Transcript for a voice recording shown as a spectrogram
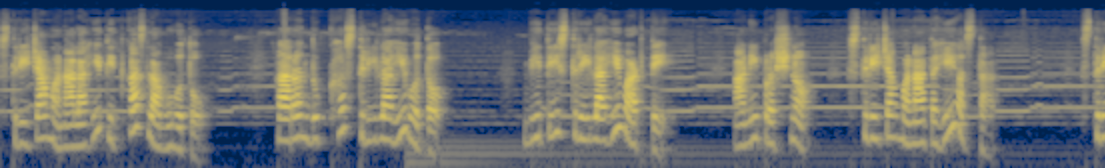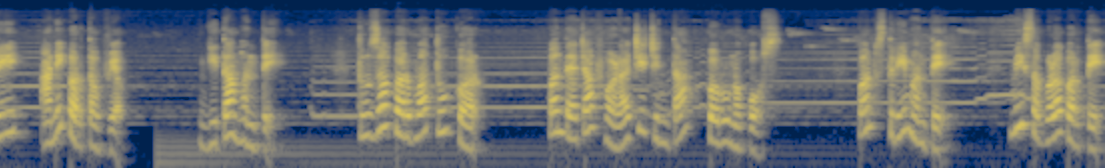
स्त्रीच्या मनालाही तितकाच लागू होतो. कारण दुःख स्त्रीलाही होतं. भीती स्त्रीलाही वाटते. आणि प्रश्न स्त्रीच्या मनातही असतात. स्त्री आणि कर्तव्य. गीता म्हणते तुझं कर्म तू कर पण त्याच्या फळाची चिंता करू नकोस. पण स्त्री म्हणते मी सगळं करते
